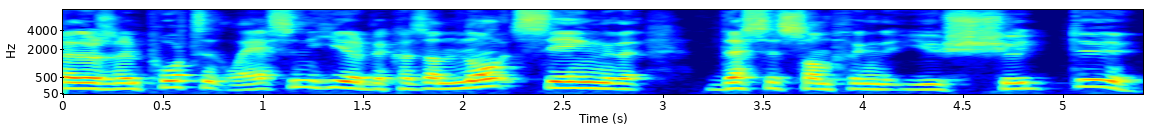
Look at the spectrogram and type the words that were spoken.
Now there's an important lesson here because I'm not saying that this is something that you should do.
